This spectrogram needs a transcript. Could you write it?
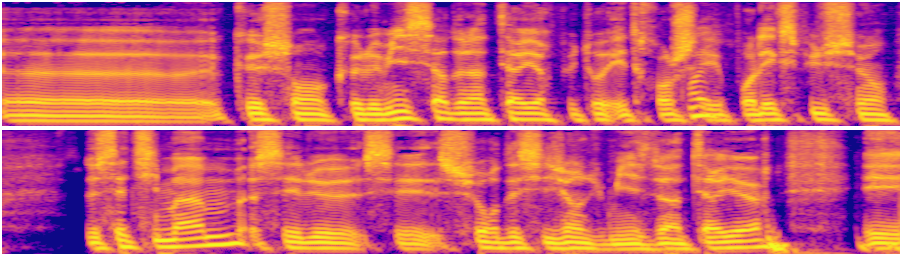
euh, que son, que le ministère de l'Intérieur plutôt est tranché Oui. pour l'expulsion de cet imam, c'est le, c'est sur décision du ministre de l'Intérieur et,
